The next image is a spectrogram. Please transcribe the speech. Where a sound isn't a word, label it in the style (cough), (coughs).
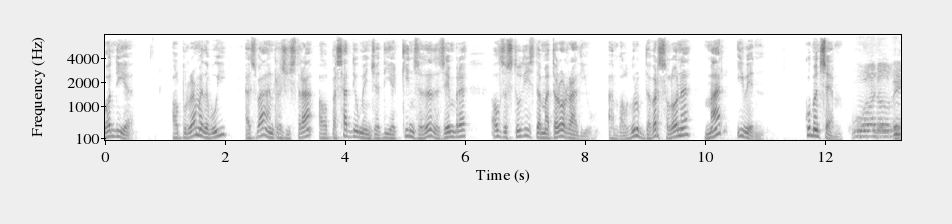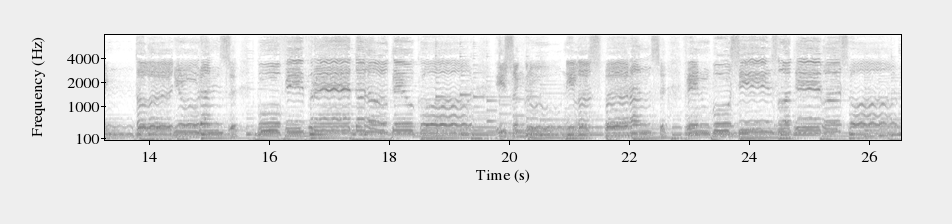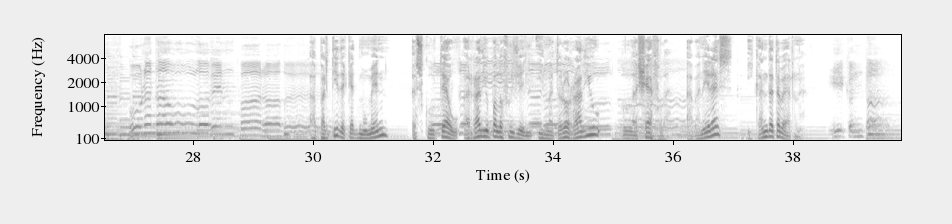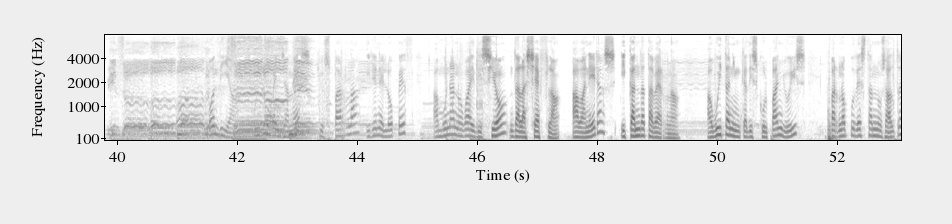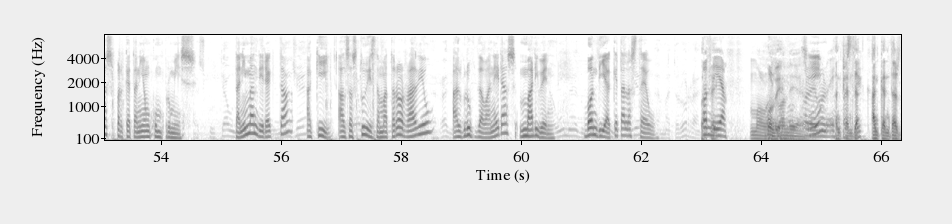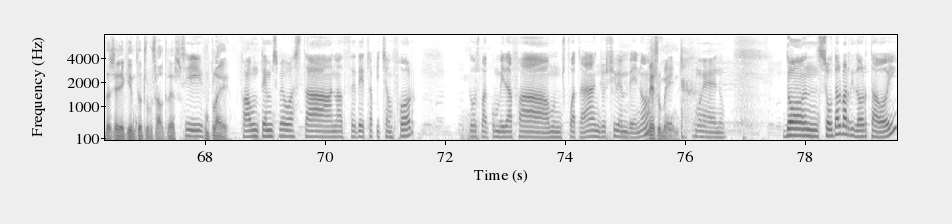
Bon dia. El programa d'avui es va enregistrar el passat diumenge dia quinze de desembre als estudis de Mataró Ràdio, amb el grup de Barcelona Mar i Vent. Comencem. Quan el vent de l'enyorança bufi fred en el teu cor i s'engruni l'esperança fent bocins la teva sort. Partir d'aquest moment, escolteu a Ràdio Palafrugell i Mataró Ràdio La Xefla, Habaneres i Cant de Taverna. i cantar fins a. Bon dia, un diumenge més qui us parla, Irene López, amb una nova edició de La Xefla, Habaneres i Cant de Taverna. Avui tenim que disculpar en Lluís per no poder estar amb nosaltres perquè tenia un compromís. Tenim en directe, aquí, als estudis de Mataró Ràdio, el grup d'Habaneres Mar i Vent. Bon dia, què tal esteu? Bon dia. Molt, Molt bé. Bon dia. Sí? Molt bé. Encanta, encantats de ser aquí amb tots vosaltres. Sí. Un plaer. Fa un temps veu estar en el CD Trepitjant Fort, que us va convidar fa uns 4 anys o així ben bé, no? Més o menys. (laughs) Bueno. Doncs sou del barri d'Horta, oi?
